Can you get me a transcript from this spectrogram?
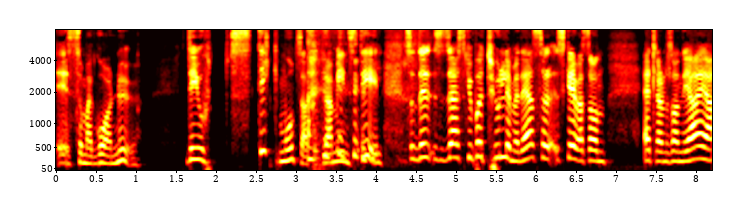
eh, som jeg går nå. Det er jo stikk motsatt fra min stil. Så, det, så jeg skulle bare tulle med det, så skrev jeg sånn et eller annet sånn Ja, ja,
